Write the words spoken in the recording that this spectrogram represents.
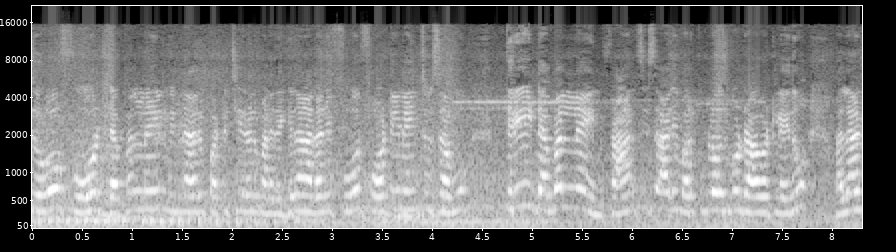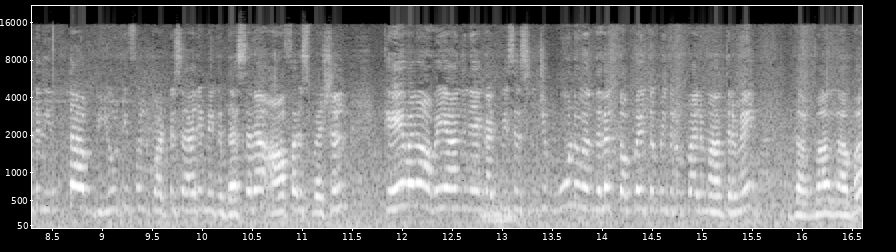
సో ఫోర్ డబల్ నైన్ విన్నారు పట్టు చీరలు మన దగ్గర. అలానే ఫోర్ ఫార్టీ నైన్ చూసాము. Three double nine. Fancy sari work blouse కూడా రావట్లేదు. అలాంటిది ఇంత బ్యూటిఫుల్ పట్టు సారీ మీకు దసరా ఆఫర్ స్పెషల్. కేవలం అభయాంజనేయ కట్ పీసెస్ నుంచి మూడు వందల తొంభై తొమ్మిది రూపాయలు మాత్రమే గబ్బా గబ్బా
